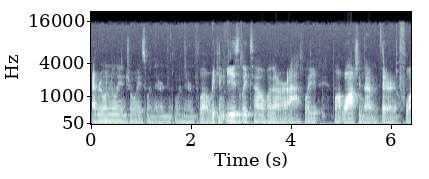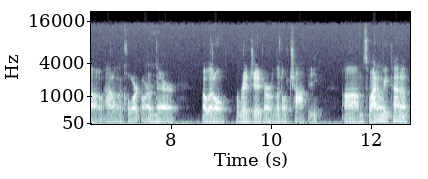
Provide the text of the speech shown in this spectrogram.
everyone really enjoys when they're in, when they're in flow. We can easily tell whether our athlete watching them if they're in a flow out on the court or mm-hmm. if they're a little rigid or a little choppy. Um, so why don't we kind of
